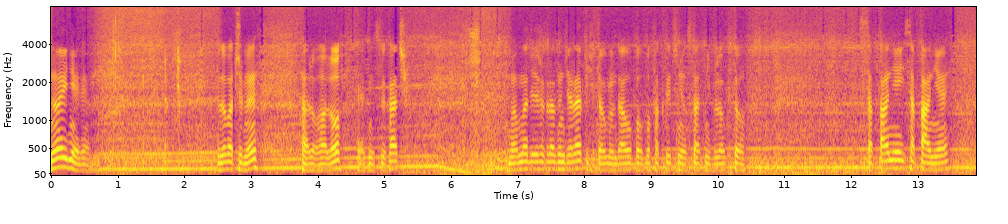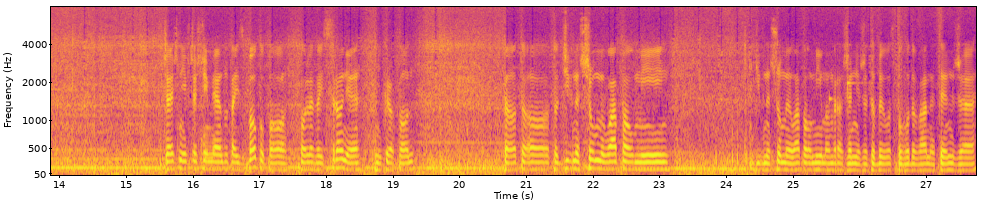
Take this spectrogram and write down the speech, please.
No i nie wiem. Zobaczymy. Halo, halo, jak mnie słychać. Mam nadzieję, że teraz będzie lepiej się to oglądało, bo, bo faktycznie ostatni vlog to sapanie i sapanie. Wcześniej, wcześniej miałem tutaj z boku po, po lewej stronie mikrofon to, to, to dziwne szumy łapał mi dziwne szumy łapał mi mam wrażenie, że to było spowodowane tym, że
